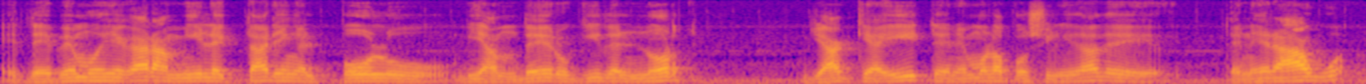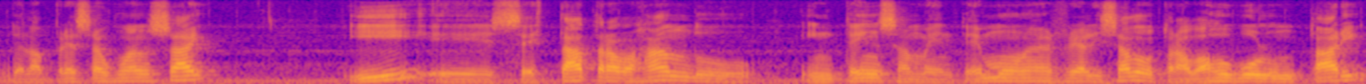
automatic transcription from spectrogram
eh, debemos llegar a mil hectáreas en el polo viandero aquí del norte, ya que ahí tenemos la posibilidad de tener agua de la presa Juan Say y eh, se está trabajando intensamente. Hemos realizado trabajos voluntarios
